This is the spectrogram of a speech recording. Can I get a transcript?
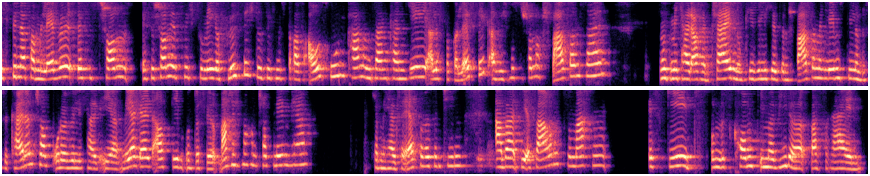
ich bin auf einem Level, das ist schon, es ist schon jetzt nicht so mega flüssig, dass ich mich darauf ausruhen kann und sagen kann, je, alles locker lässig. Also ich muss schon noch sparsam sein und mich halt auch entscheiden, okay, will ich jetzt einen sparsamen Lebensstil und dafür keinen Job oder will ich halt eher mehr Geld ausgeben und dafür mache ich noch einen Job nebenher. Ich habe mich halt für Ersteres entschieden. Aber die Erfahrung zu machen, es geht und es kommt immer wieder was rein.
